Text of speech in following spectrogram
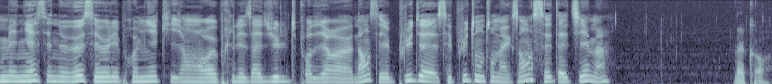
mes nièces et neveux, c'est eux les premiers qui ont repris les adultes pour dire euh, non, c'est plus, de- c'est plus tonton Maxence, c'est Tati Emma. D'accord.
